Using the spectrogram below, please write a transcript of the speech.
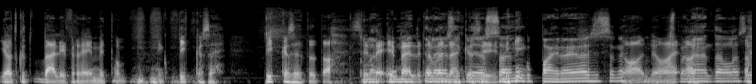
jotkut välifreimit on niin kuin pikkasen, pikkasen tota, sille Tulee sitten näköisiä. jossain niin. niin painajaisissa. Ne, No, ne on tällaisia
